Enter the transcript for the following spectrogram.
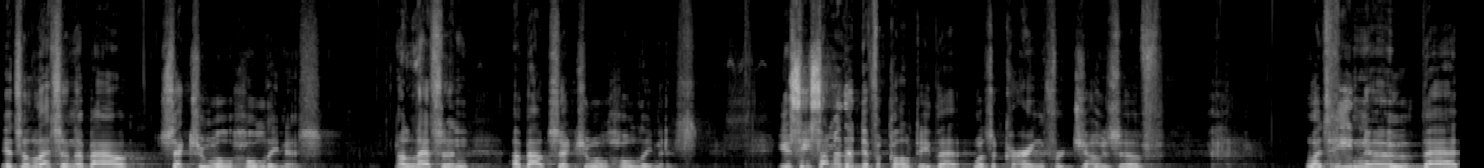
It's a lesson about sexual holiness. A lesson about sexual holiness. You see, some of the difficulty that was occurring for Joseph was he knew that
